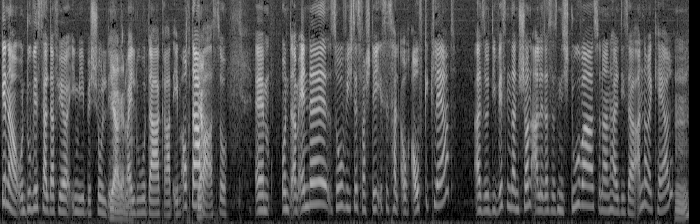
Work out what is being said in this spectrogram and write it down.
Genau, und du wirst halt dafür irgendwie beschuldigt, genau. weil du da gerade eben auch da warst. So. Ähm, und am Ende, so wie ich das verstehe, ist es halt auch aufgeklärt. Also die wissen dann schon alle, dass es nicht du warst, sondern halt dieser andere Kerl. Mhm.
